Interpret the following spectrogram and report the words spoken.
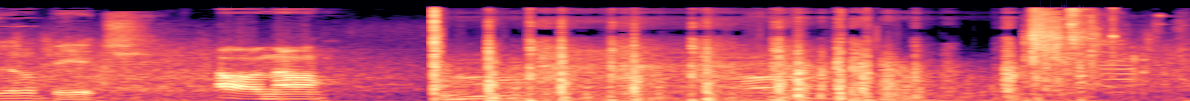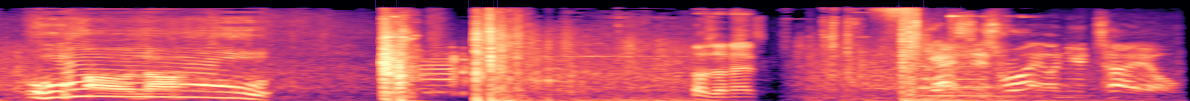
little bitch. Oh no. Oh no. That was a nice. Gas is right on your tail.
